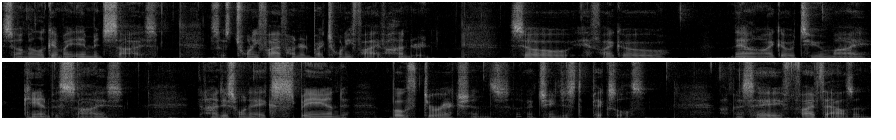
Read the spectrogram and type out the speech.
So I'm going to look at my image size. So it's 2500 by 2500. So if I go, now I go to my canvas size, and I just want to expand both directions. I'm going to change this to pixels. I'm going to say 5,000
